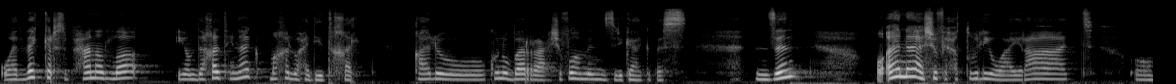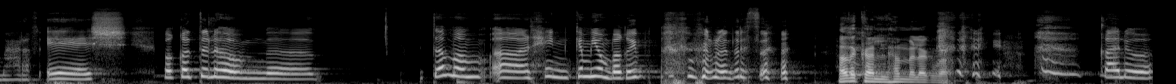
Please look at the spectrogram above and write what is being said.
وأتذكر سبحان الله يوم دخلت هناك ما خلوا أحد يدخل. قالوا كونوا برا شوفوها من زجاج بس. إنزين وأنا أشوف يحطوا لي wire ات وما أعرف إيش. فقلت لهم آه تمام آه الحين كم يوم بغيب من المدرسة؟ هذا كان الهم الأكبر. قالوا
